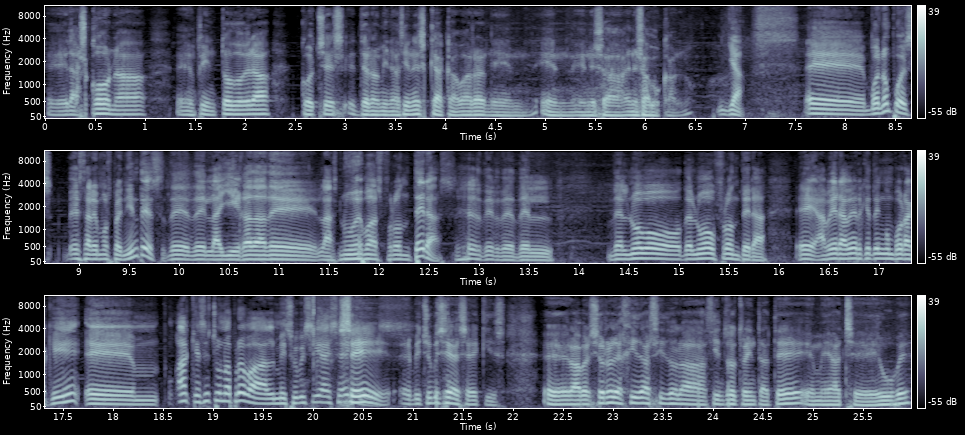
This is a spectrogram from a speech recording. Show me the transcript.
eh, el Ascona, en fin, todo era coches, denominaciones que acabaran en, en, en esa, en esa vocal, ¿no? Ya. Eh, bueno, pues estaremos pendientes de, la llegada de las nuevas fronteras, es decir, de- del, del nuevo del nuevo frontera. Eh, a ver, a ver qué tengo por aquí. Eh, ah, que has hecho una prueba al Mitsubishi ASX. Sí, el Mitsubishi ASX. La versión elegida ha sido la 130T MHV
